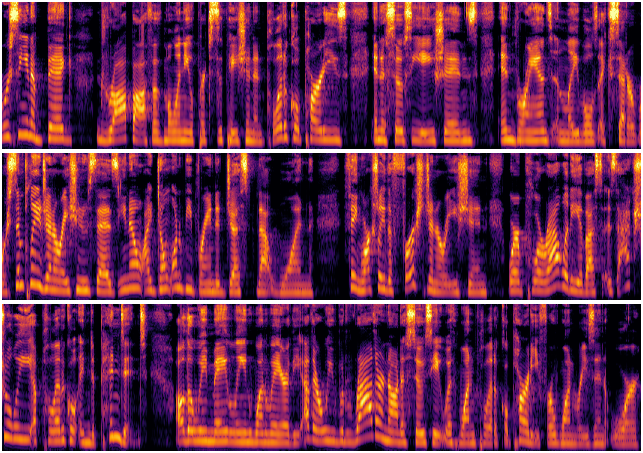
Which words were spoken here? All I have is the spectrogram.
we're seeing a big drop off of millennial participation in political parties, in associations, in brands and labels, etc. We're simply a generation who says, you know, I don't want to be branded just that one thing. We're actually the first generation where a plurality of us is actually a political independent. Although we may lean one way or the other, we would rather not associate with one political party for one reason or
